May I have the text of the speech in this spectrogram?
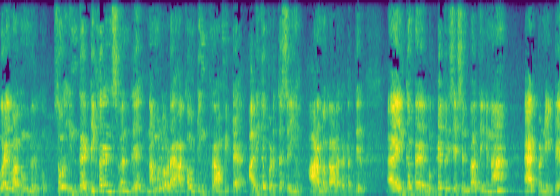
குறைவாகவும் இருக்கும். ஸோ இந்த டிஃபரன்ஸ் வந்து நம்மளோட அக்கௌண்டிங் ப்ராஃபிட்டை அதிகப்படுத்த செய்யும். ஆரம்ப காலகட்டத்தில் இன்கம் புக் டெப்ரிசியேஷன் பார்த்தீங்கன்னா ஆட் பண்ணிட்டு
